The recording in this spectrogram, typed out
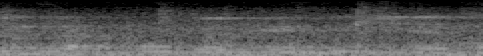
那个风格就你的直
